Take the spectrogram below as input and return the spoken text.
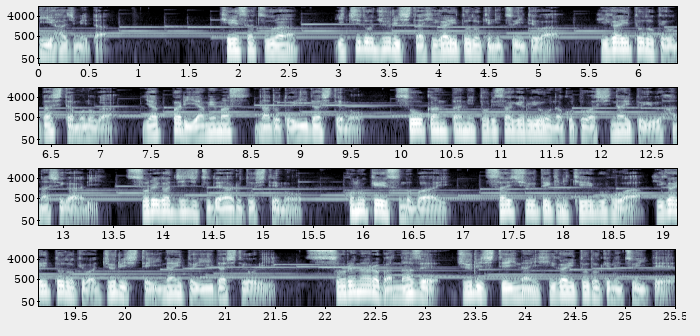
言い始めた。警察は一度受理した被害届については、被害届を出した者がやっぱりやめますなどと言い出しても、そう簡単に取り下げるようなことはしないという話があり、それが事実であるとしても、このケースの場合、最終的に警部補は被害届は受理していないと言い出しており、それならばなぜ受理していない被害届について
